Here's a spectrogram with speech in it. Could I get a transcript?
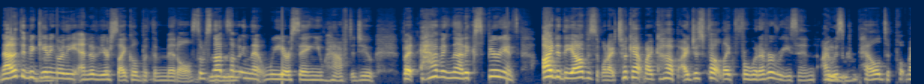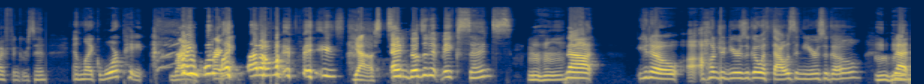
not at the mm-hmm. beginning or the end of your cycle, but the middle. So it's not mm-hmm. something that we are saying you have to do, but having that experience. I did the opposite. When I took out my cup, I just felt like, for whatever reason, I was mm-hmm. compelled to put my fingers in and like war paint. Right. I right. like that on my face. Yes. And doesn't it make sense mm-hmm. that you know, a hundred years ago, a thousand years ago, mm-hmm. that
